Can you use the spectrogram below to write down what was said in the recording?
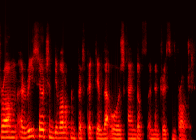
from a research and development perspective, that was kind of an interesting project.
